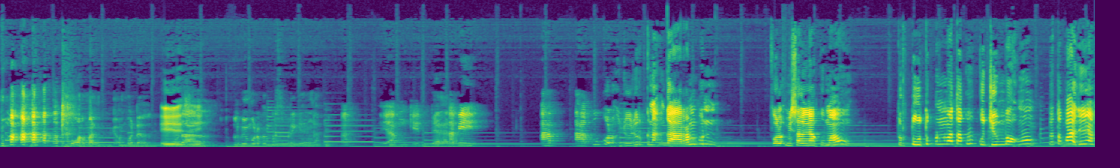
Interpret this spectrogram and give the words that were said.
modal. iya Modal. sih Lebih murah pepper spray kayaknya enggak? Hah? ya mungkin Iya kan? tapi aku kalau jujur kena garam pun kalau misalnya aku mau tertutup pun mataku ku cium baumu tetap aja ya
